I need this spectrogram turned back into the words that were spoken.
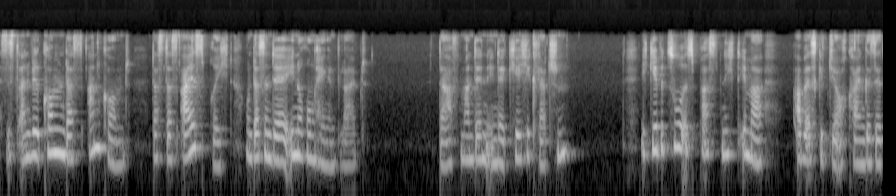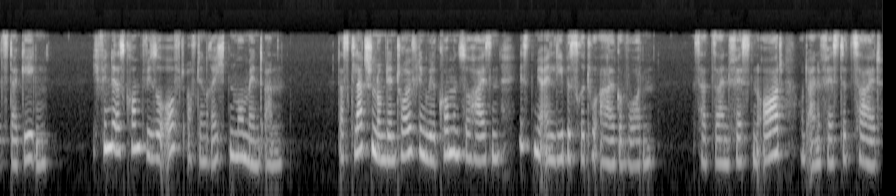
Es ist ein Willkommen, das ankommt, das das Eis bricht und das in der Erinnerung hängen bleibt. Darf man denn in der Kirche klatschen? Ich gebe zu, es passt nicht immer, aber es gibt ja auch kein Gesetz dagegen. Ich finde, es kommt wie so oft auf den rechten Moment an. Das Klatschen, um den Täufling willkommen zu heißen, ist mir ein liebes Ritual geworden. Es hat seinen festen Ort und eine feste Zeit.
